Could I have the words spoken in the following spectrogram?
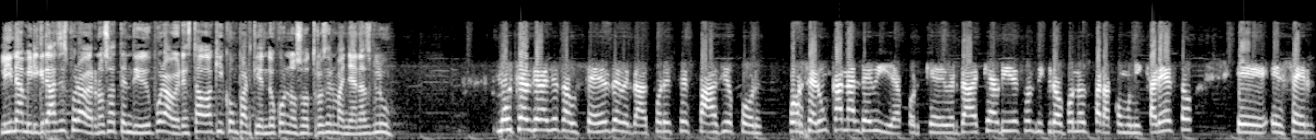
Lina, mil gracias por habernos atendido y por haber estado aquí compartiendo con nosotros en Mañanas Blue. Muchas gracias a ustedes de verdad por este espacio, por, por ser un canal de vida, porque de verdad que abrir esos micrófonos para comunicar esto eh, es ser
